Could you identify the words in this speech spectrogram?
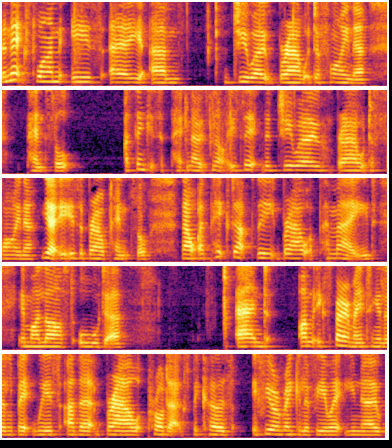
The next one is a um, Duo Brow Definer pencil. I think it's a pen. No, it's not. Is it the Duo Brow Definer? Yeah, it is a brow pencil. Now, I picked up the brow pomade in my last order and I'm experimenting a little bit with other brow products because if you're a regular viewer, you know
